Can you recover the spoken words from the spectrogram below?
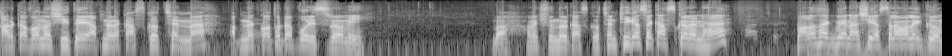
হাড় কাঁপানো শীতে আপনারা কাজ করছেন না? আপনার কতটা পরিশ্রমী? বাহ অনেক সুন্দর কাজ করছেন। ঠিক আছে কাজ করেন হ্যাঁ? ভালো থাকবেন আসি আসসালামু আলাইকুম।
